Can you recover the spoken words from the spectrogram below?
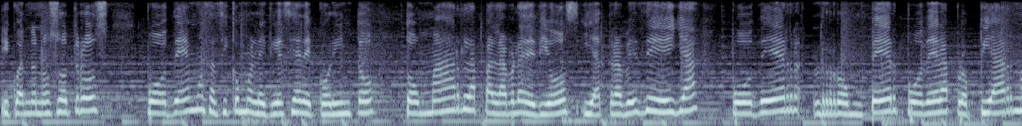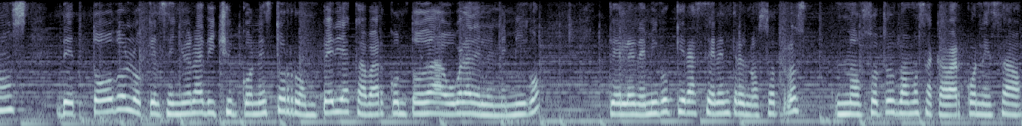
Y cuando nosotros podemos, así como la iglesia de Corinto, tomar la palabra de Dios y a través de ella poder romper, poder apropiarnos de todo lo que el Señor ha dicho y con esto romper y acabar con toda obra del enemigo que el enemigo quiera hacer entre nosotros, nosotros vamos a acabar con esa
